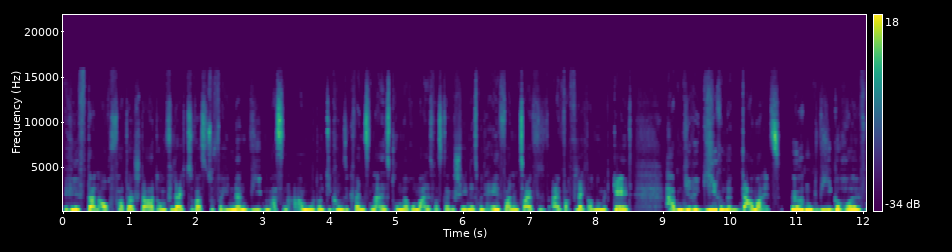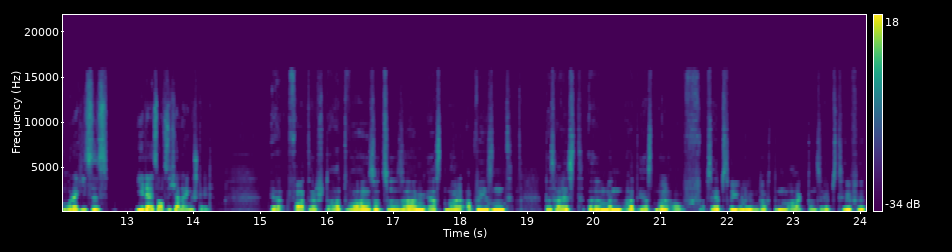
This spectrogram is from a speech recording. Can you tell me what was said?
hilft dann auch Vaterstaat, um vielleicht sowas zu verhindern, wie Massenarmut und die Konsequenzen, alles drumherum, alles, was da geschehen ist, mit Helfern, im Zweifel einfach vielleicht auch nur mit Geld. Haben die Regierenden damals irgendwie geholfen oder hieß es, jeder ist auf sich allein gestellt? Ja, Vaterstaat war sozusagen erstmal abwesend. Das heißt, äh, man hat erstmal auf Selbstregulierung durch den Markt und Selbsthilfe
